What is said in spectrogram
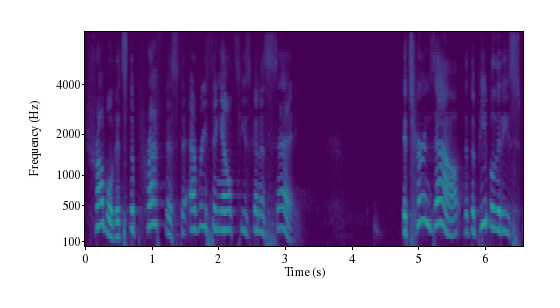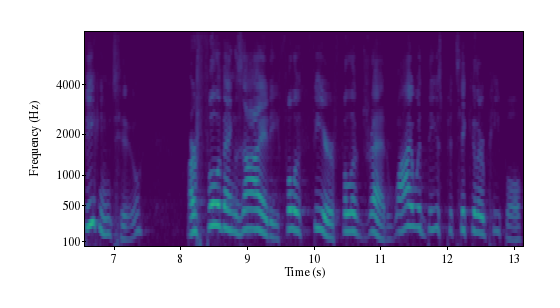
troubled. It's the preface to everything else he's going to say. It turns out that the people that he's speaking to are full of anxiety, full of fear, full of dread. Why would these particular people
